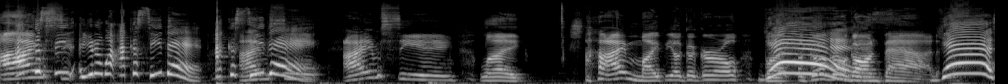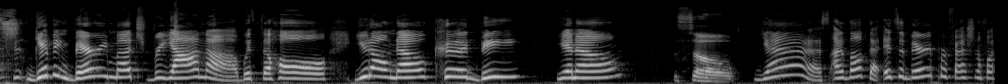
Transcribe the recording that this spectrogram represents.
I I'm could see. see- you know what? I could see that. I could see I'm that. seeing, I am seeing like I might be a good girl, but a good girl gone bad. Yes, she's giving very much Rihanna with the whole "you don't know, could be," you know. So Yes, I love that. It's a very professional. Fo-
